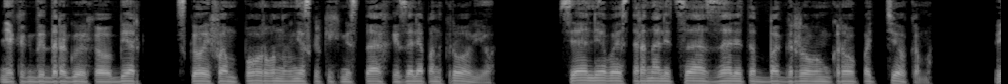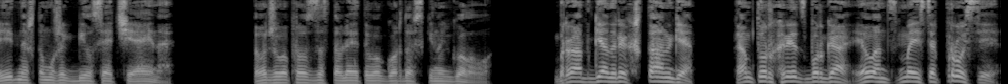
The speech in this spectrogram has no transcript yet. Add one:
Некогда дорогой хауберг с койфом порван в нескольких местах и заляпан кровью. Вся левая сторона лица залита багровым кровоподтеком. Видно, что мужик бился отчаянно. Тот же вопрос заставляет его гордо вскинуть голову. «Брат Генрих Штанге, комтур Хрицбурга и Пруссии!»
